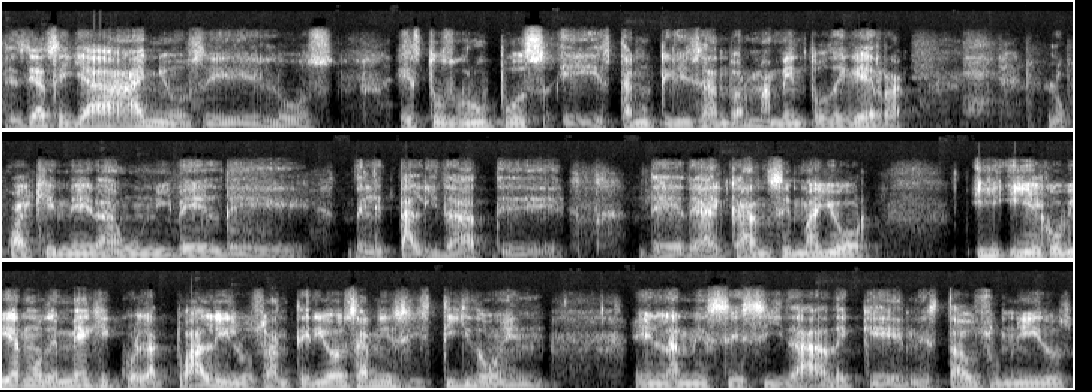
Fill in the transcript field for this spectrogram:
Desde hace ya años eh, estos grupos eh, están utilizando armamento de guerra, lo cual genera un nivel de, letalidad de, alcance mayor. Y, el gobierno de México, el actual y los anteriores, han insistido en, en la necesidad de que en Estados Unidos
